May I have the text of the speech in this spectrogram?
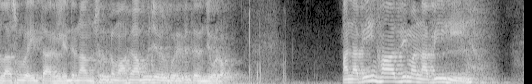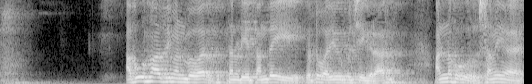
சுல்லாஸ்மர் வைத்தார்கள் என்று நாம் சுருக்கமாக அபூஜகள் குறித்து தெரிஞ்சு கொள்ளும் அன் ஹாசிம் அன் அபிஹி அபு ஹாசிம் என்பவர் தன்னுடைய தந்தை தொட்டு அறிவிப்பு செய்கிறார். அன்னஹு சமய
